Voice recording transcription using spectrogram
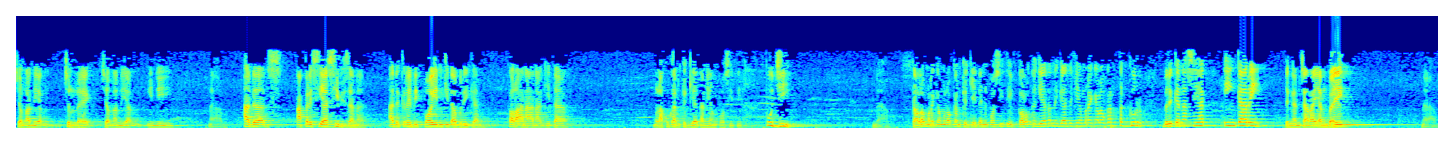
Jangan yang jelek, jangan yang ini. Nah, ada apresiasi di sana, ada kredit poin kita berikan. Kalau anak-anak kita melakukan kegiatan yang positif, puji. Nah, kalau mereka melakukan kegiatan yang positif, kalau kegiatan negatif yang mereka lakukan tegur, berikan nasihat, ingkari dengan cara yang baik. Nah,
